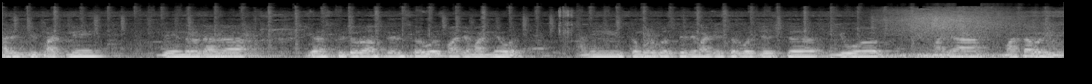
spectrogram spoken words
हरितजी पाटणे जयेंद्र दादा व्यासपीठावर असलेले सर्वच माझ्या मान्यवर आणि समोर बसलेले माझे सर्व ज्येष्ठ युवक माझ्या माता भगिनी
